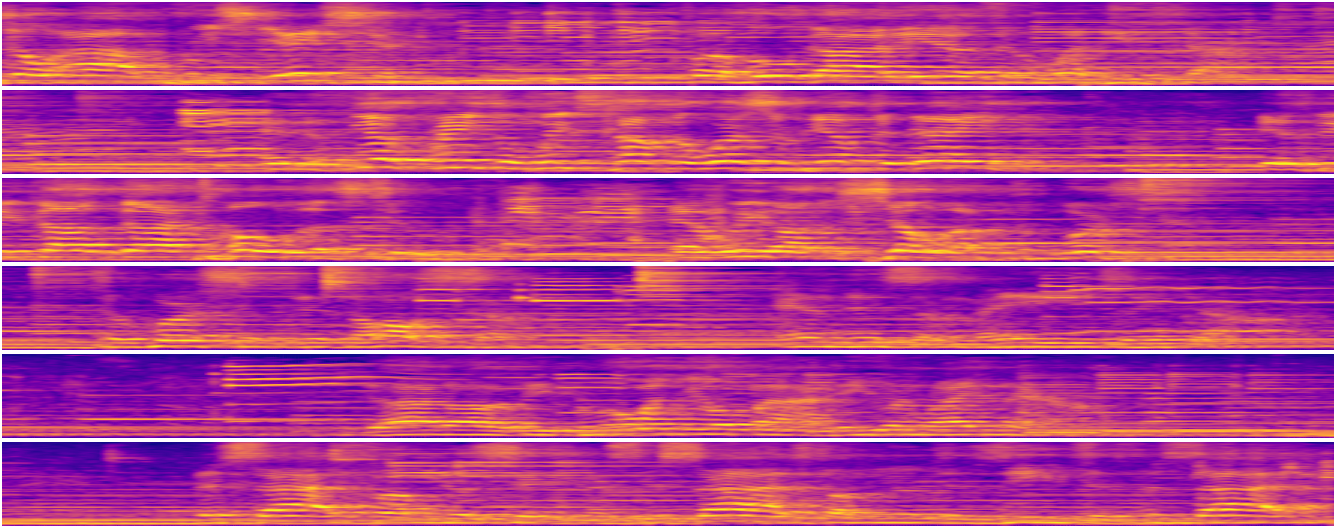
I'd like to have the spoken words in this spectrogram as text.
show our appreciation for who God is and what He's done. And the fifth reason we've come to worship Him today is because God told us to. And we ought to show up to worship, to worship this awesome and this amazing God. God ought to be blowing your mind even right now besides from your sickness, besides from your diseases, besides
